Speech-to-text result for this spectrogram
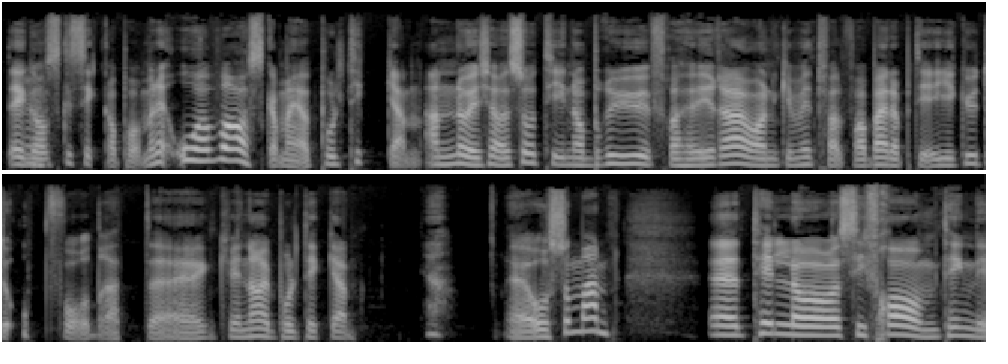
Det er jeg Mm. ganske sikker på. Men det overrasker meg at politikken ennå ikke har Så Tina Bru fra Høyre og Anniken Huitfeldt fra Arbeiderpartiet gikk ut og oppfordret eh, kvinner i politikken, Ja. eh, også menn, til å si fra om ting de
